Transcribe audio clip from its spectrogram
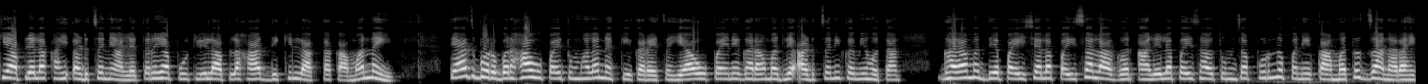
की आपल्याला काही अडचणी आल्या तर ह्या पुटलीला आपला हात देखील लागता कामा नाही त्याचबरोबर हा उपाय तुम्हाला नक्की करायचा या उपायाने घरामधले अडचणी कमी होतात. घरामध्ये पैशाला पैसा लागण आलेला पैसा हा तुमचा पूर्णपणे कामातच जाणार आहे.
